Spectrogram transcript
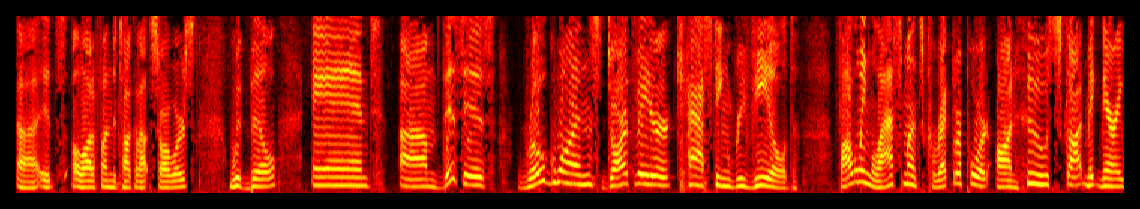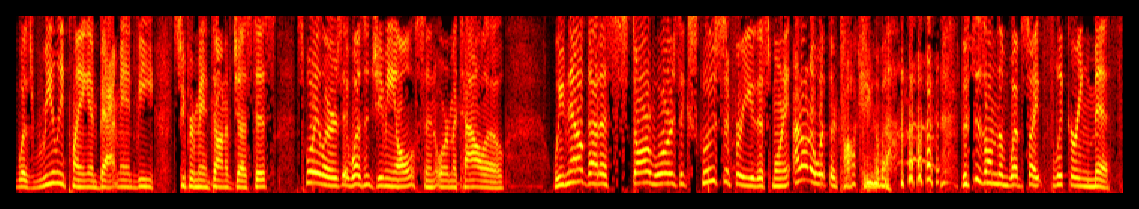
Uh, it's a lot of fun to talk about Star Wars with Bill. And um, this is Rogue One's Darth Vader casting revealed. Following last month's correct report on who Scott McNairy was really playing in Batman v Superman Dawn of Justice, spoilers, it wasn't Jimmy Olsen or Metallo. We've now got a Star Wars exclusive for you this morning. I don't know what they're talking about. this is on the website Flickering Myth.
